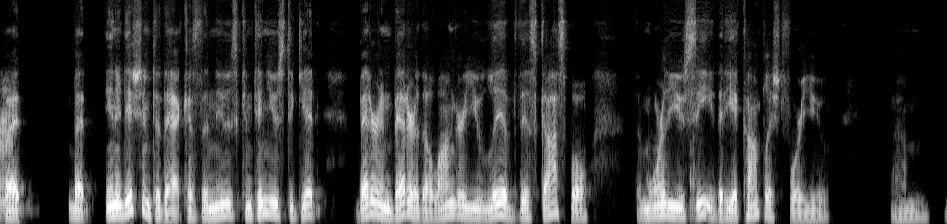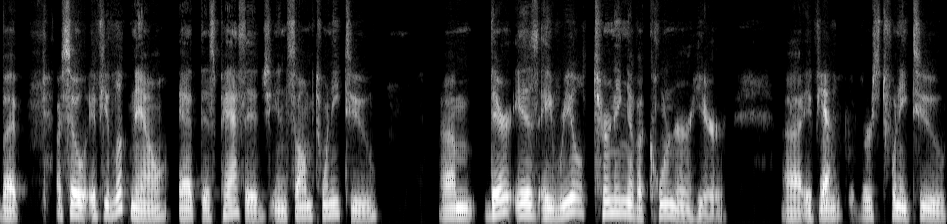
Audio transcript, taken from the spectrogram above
Mm. but but in addition to that, because the news continues to get better and better, the longer you live this gospel, the more you see that he accomplished for you. Um, but uh, so if you look now at this passage in Psalm 22, um, there is a real turning of a corner here. Uh, if you look at verse 22,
